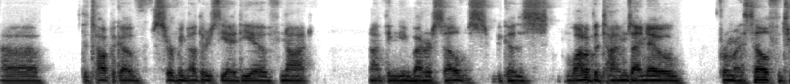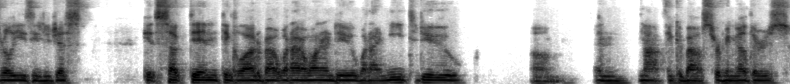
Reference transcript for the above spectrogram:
uh, the topic of serving others, the idea of not not thinking about ourselves because a lot of the times I know for myself it's really easy to just get sucked in, think a lot about what I want to do, what I need to do, um, and not think about serving others,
